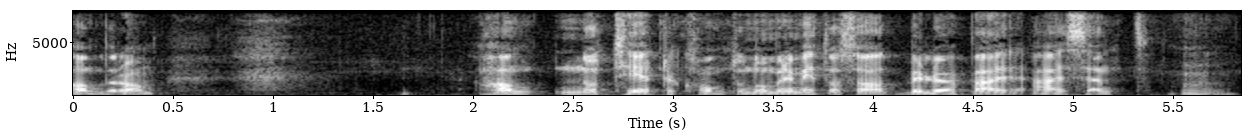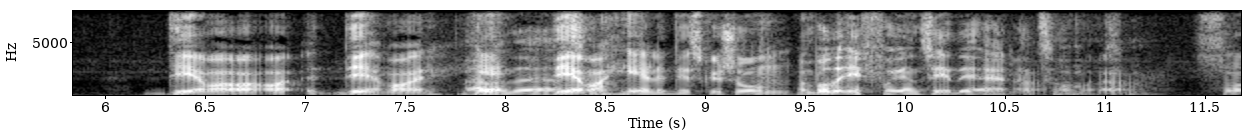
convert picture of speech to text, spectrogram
handler om. Han noterte kontonummeret mitt og sa at beløpet er, er sendt. Det var, det, var, Nei, det det, var sånn. hele diskusjonen. Men både If og Gjensidig er litt sånn. Ja. Altså. Så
